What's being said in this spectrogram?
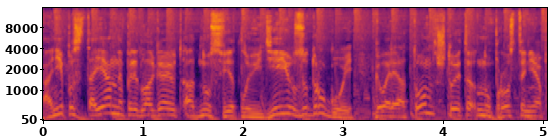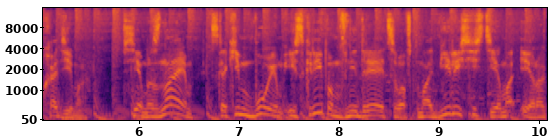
Они постоянно предлагают одну светлую идею за другой, говоря о том, что это ну просто необходимо. Все мы знаем, с каким боем и скрипом внедряется в автомобиле система Эра.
